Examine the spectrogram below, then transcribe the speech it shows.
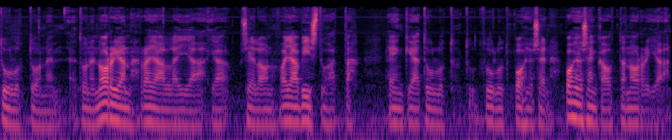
tullut tuonne, tuonne Norjan rajalle ja, ja siellä on vajaa 5000 henkeä tullut, tullut pohjoisen, pohjoisen kautta Norjaan.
